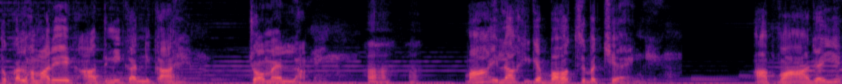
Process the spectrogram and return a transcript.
तो कल हमारे एक आदमी का निकाह है चौमेल्ला में। हाँ हाँ हाँ। वहाँ इलाके के बहुत से बच्चे आएँगे। आप वहाँ आ जाइए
